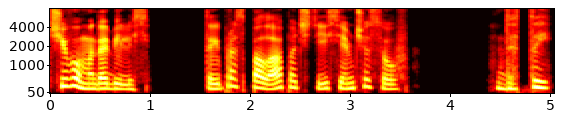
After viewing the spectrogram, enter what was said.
Чего мы добились? Ты проспала почти семь часов. Да ты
